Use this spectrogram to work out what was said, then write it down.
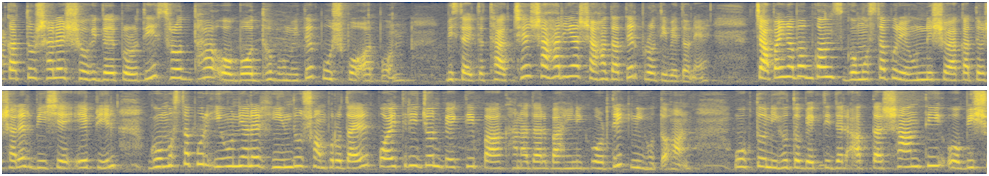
একাত্তর সালের শহীদদের প্রতি শ্রদ্ধা ও বৌদ্ধভূমিতে পুষ্প অর্পণ। বিস্তারিত থাকছে সাহারিয়া শাহাদাতের প্রতিবেদনে। চাঁপাইনবাবগঞ্জ গোমস্তাপুরে উনিশশো একাত্তর সালের বিশে এপ্রিল গোমস্তাপুর ইউনিয়নের হিন্দু সম্প্রদায়ের পঁয়ত্রিশ জন ব্যক্তি পাক হানাদার বাহিনী কর্তৃক নিহত হন। উক্ত নিহত ব্যক্তিদের আত্মার শান্তি ও বিশ্ব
